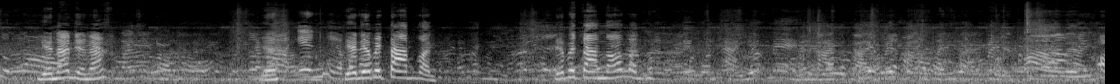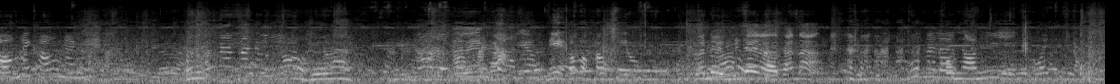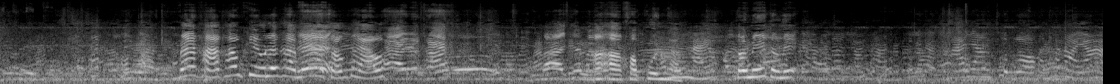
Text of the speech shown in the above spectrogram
สุดหล่อเดี๋ยวนะ เดี๋ยวนะ เดี๋ยวเอ็นเหรอเดี๋ยวเดี๋ยวไปตามก่อน เดี๋ยวไปตามน้องก่อนมีของให้เขาไงแม่นี่เขาบอกเข้าคิวเบอร์หนึ่งไม่ใช่เหรอฉันอะคนนอนนี่แม่ขาเข้าคิวเลยค่ะ แม่สองแถวถ่ายนะคะ ถ่ายใช่ไหมอ่าขอบคุณค่ะ ตรงนี้ตรงนี้อายังสุดหล่อของเขาหน่อยอะ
